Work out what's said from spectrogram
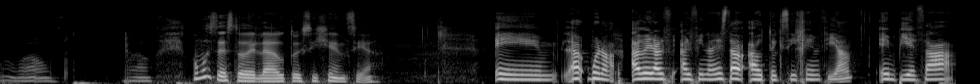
wow. Wow. ¿Cómo es esto de la autoexigencia? Em, bueno, a ver, al, final esta autoexigencia empieza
